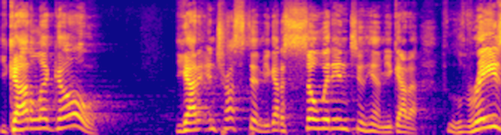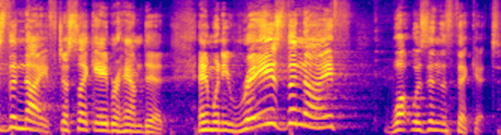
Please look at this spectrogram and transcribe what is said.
You got to let go. You got to entrust him. You got to sow it into him. You got to raise the knife just like Abraham did. And when he raised the knife, what was in the thicket?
